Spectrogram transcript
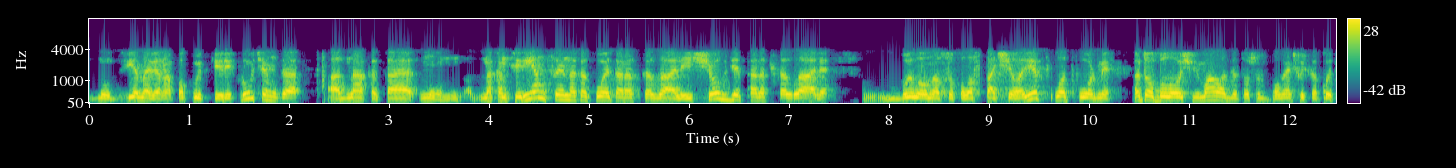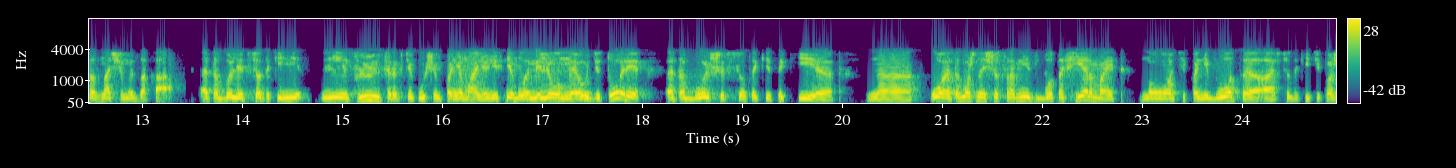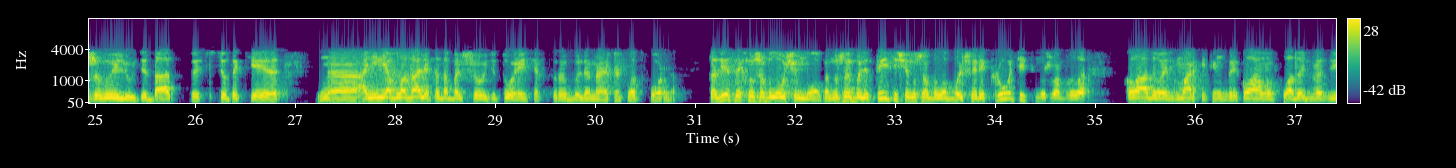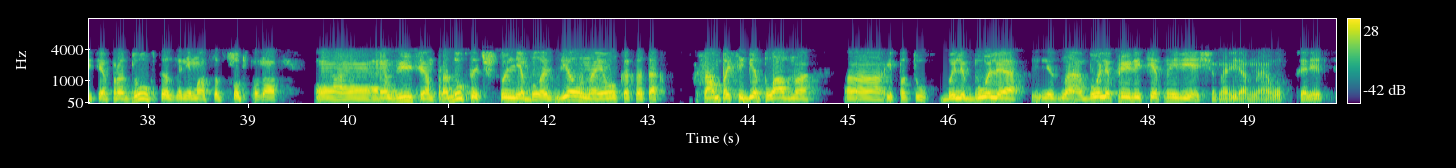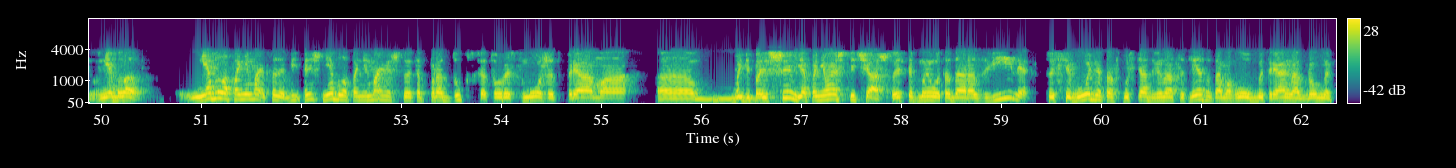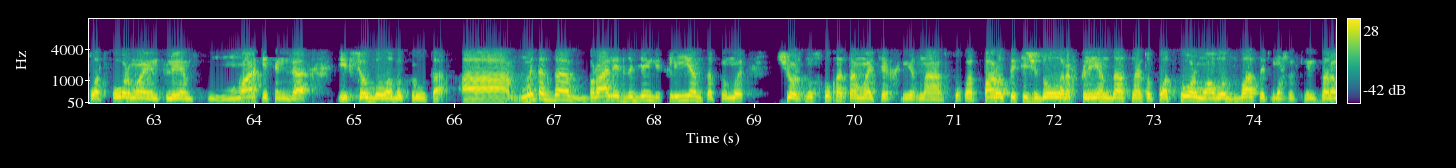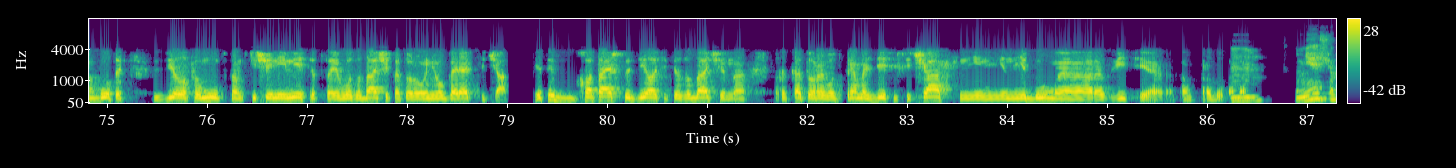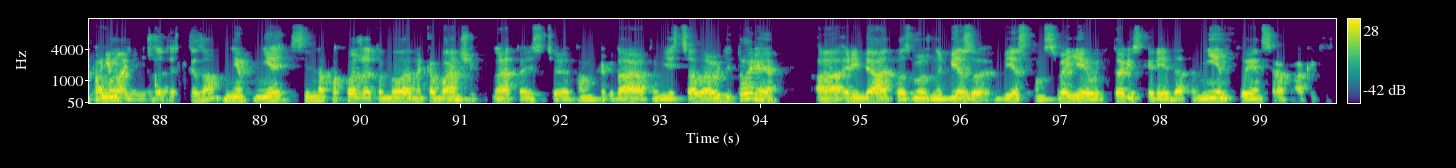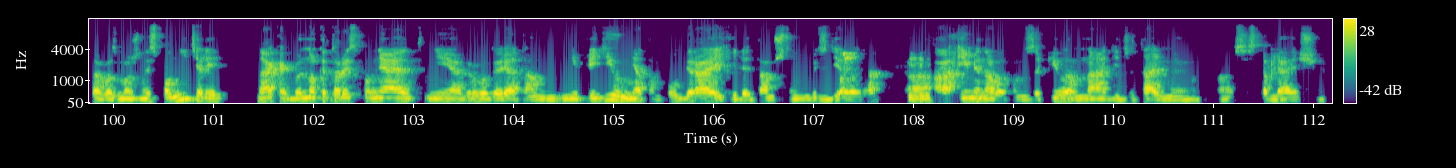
ну, две, наверное, попытки рекрутинга. Одна какая, ну, на конференции на какой-то рассказали, еще где-то рассказали. Было у нас около 100 человек в платформе. Этого было очень мало для того, чтобы выполнять хоть какой-то значимый заказ. Это были все-таки не, не инфлюенсеры в текущем понимании. У них не было миллионной аудитории. Это больше все-таки такие о, это можно еще сравнить с ботафермой, но типа не боты, а все-таки типа живые люди, да, то есть все-таки э, они не обладали тогда большой аудиторией, тех, которые были на этой платформе. Соответственно, их нужно было очень много. Нужны были тысячи, нужно было больше рекрутить, нужно было вкладывать в маркетинг, в рекламу, вкладывать в развитие продукта, заниматься, собственно, э, развитием продукта, что не было сделано, и он как-то так сам по себе плавно э, и потух. Были более, не знаю, более приоритетные вещи, наверное, вот скорее всего. Не было, не было понимания, понимаешь, не было понимания, что это продукт, который сможет прямо быть большим, я понимаю что сейчас, что если бы мы его тогда развили, то сегодня, там, спустя 12 лет, это могло быть реально огромной платформой инфлюенс-маркетинга, и все было бы круто. А мы тогда брались за деньги клиентов, и мы, черт, ну сколько там этих, не знаю, сколько, пару тысяч долларов клиент даст на эту платформу, а вот 20 можно с ним заработать, сделав ему там, в течение месяца его задачи, которые у него горят сейчас. И ты хватаешься делать эти задачи, на, которые вот прямо здесь и сейчас, не, не, не думая о развитии там, продукта. Mm-hmm. Мне еще похоже, что ты сказал, мне, мне сильно похоже это было на кабанчик, да, то есть э, там, когда там есть целая аудитория, а ребят, возможно, без, без там, своей аудитории, скорее, да, там, не инфлюенсеров, а каких-то, возможно, исполнителей, да, как бы, но которые исполняют не, грубо говоря, там, не приди у меня там поубирай или там что-нибудь сделай, да, mm-hmm. а именно вот там запилом на диджитальную а, составляющую.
